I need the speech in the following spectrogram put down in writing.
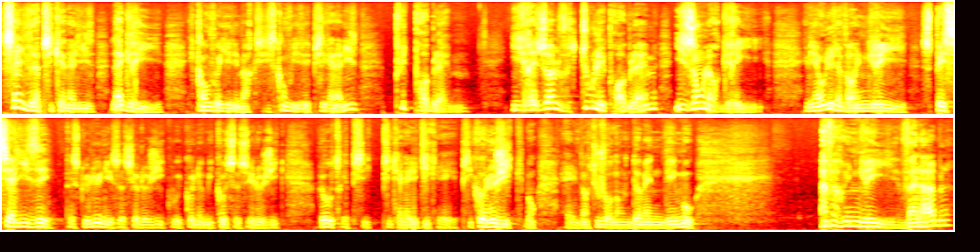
Celle de la psychanalyse, la grille. Et quand vous voyez les marxistes, quand vous voyez les psychanalystes, plus de problème. Ils résolvent tous les problèmes, ils ont leur grille. Eh bien, au lieu d'avoir une grille spécialisée, parce que l'une est sociologique ou économico-sociologique, l'autre est psychanalytique et psychologique, bon, elle est toujours dans le domaine des mots, avoir une grille valable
